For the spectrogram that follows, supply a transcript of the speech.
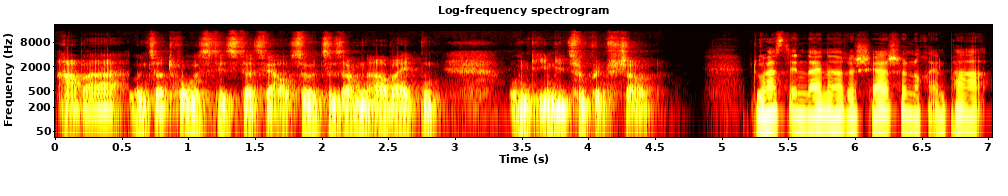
Aber unser Trost ist, dass wir auch so zusammenarbeiten und in die Zukunft schauen. Du hast in deiner Recherche noch ein paar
